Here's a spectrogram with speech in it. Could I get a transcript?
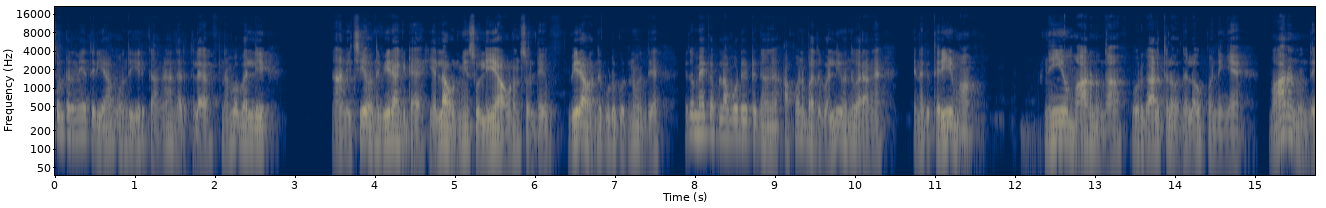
சொல்கிறதுனே தெரியாமல் வந்து இருக்காங்க அந்த இடத்துல. நம்ம வள்ளி நான் நிச்சயம் வந்து வீரா கிட்ட எல்லா உண்மையும் சொல்லியே ஆகணும்னு சொல்லிட்டு வீரா வந்து கொடுக்கணும்னு வந்து ஏதோ மேக்கப்லாம் போட்டுக்கிட்டு இருக்காங்க. அப்போன்னு பார்த்து வள்ளி வந்து வராங்க. எனக்கு தெரியுமா? நீயும் மாறணும் தான். ஒரு காலத்தில் வந்து லவ் பண்ணீங்க. மாறன் வந்து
